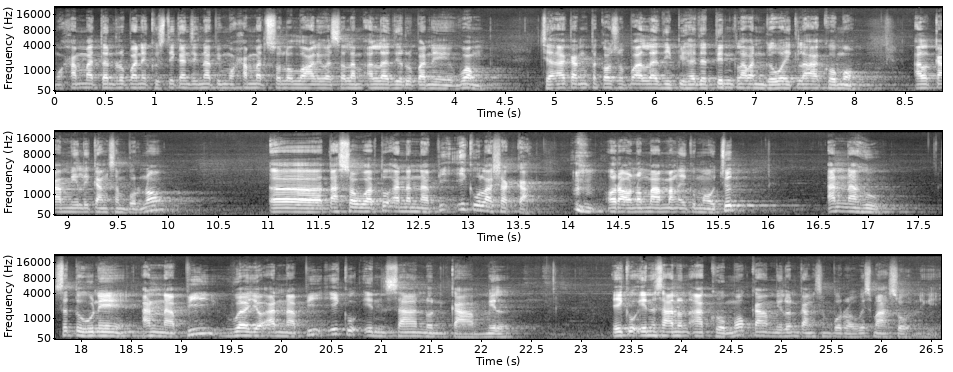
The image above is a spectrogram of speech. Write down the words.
Muhammad dan rupane Gusti Kanjeng Nabi Muhammad sallallahu alaihi wasallam alladzi rupane wong jaa kang teka sapa alladzi bihadatin kelawan gawa iklah agama. Al kamil kang sempurna eh tasawwar tu anan nabi iku la syakka. Ora ana mamang iku maujud. Annahu setuhune an nabi wa ya an nabi iku insanun kamil iku insanun agama kamilun kang sempurna wis masuk niki.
